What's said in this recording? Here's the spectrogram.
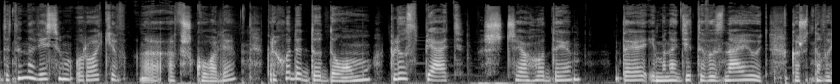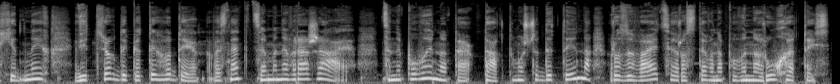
Дитина 8 уроків в школі, приходить додому, плюс 5 ще годин де і мене діти визнають, кажуть, на вихідних від 3 до 5 годин. Ви знаєте, це мене вражає. Це не повинно так, так, тому що дитина розвивається, росте, вона повинна рухатись.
